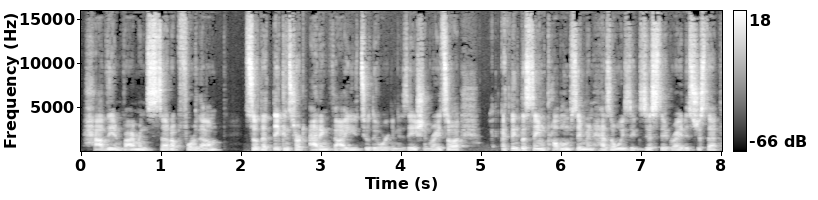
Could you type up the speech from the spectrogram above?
have the environment set up for them, so that they can start adding value to the organization, right? So I think the same problem statement has always existed, right? It's just that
